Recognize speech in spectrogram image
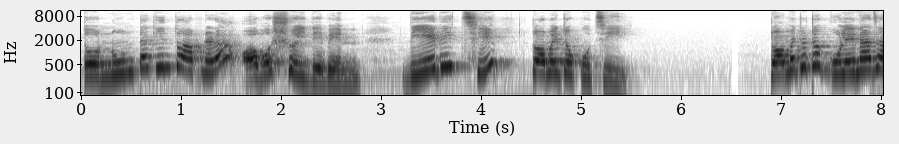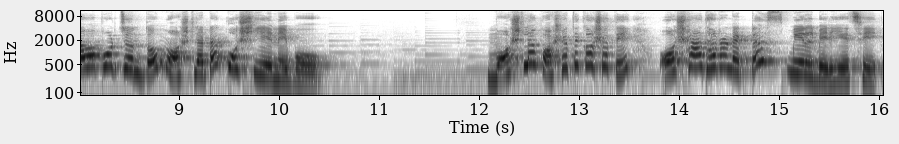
তো নুনটা কিন্তু আপনারা অবশ্যই দেবেন। দিয়ে দিচ্ছি টমেটো কুচি। টমেটোটা গলে না যাওয়া পর্যন্ত মশলাটা কষিয়ে নেব। মশলা কষাতে কষাতে অসাধারণ একটা স্মেল বেরিয়েছে।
